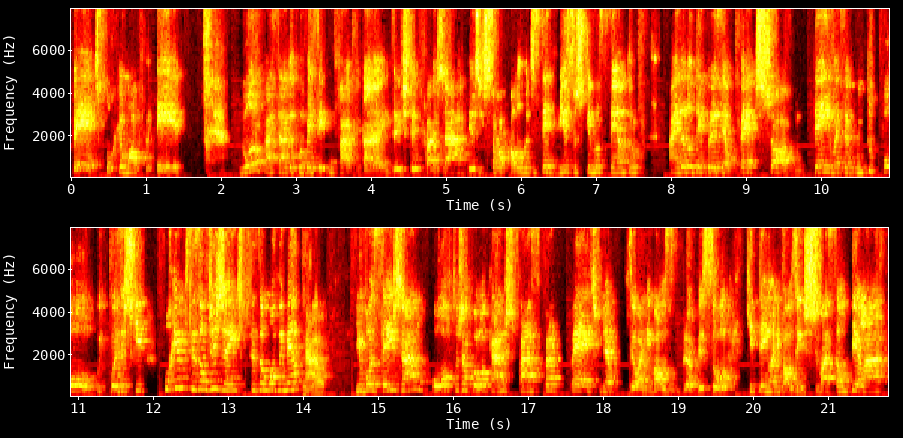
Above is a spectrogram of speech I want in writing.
pet, porque uma. É, no ano passado eu conversei com a, entrevistei o Fajardo e a gente estava falando de serviços que no centro ainda não tem, por exemplo, pet shopping, tem, mas é muito pouco, e coisas que. Porque precisam de gente, precisam movimentar. Exato. E vocês já no porto já colocaram espaço para pet, né? Seu animalzinho, para a pessoa que tem um animalzinho de estimação ter lá,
